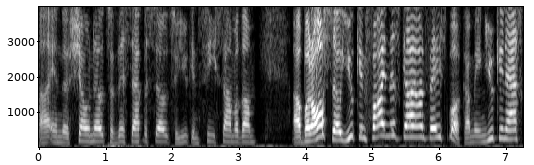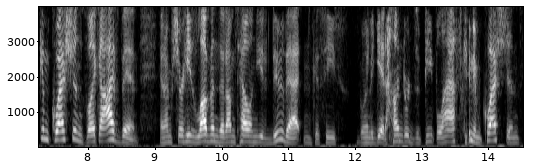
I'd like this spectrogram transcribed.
uh, in the show notes of this episode so you can see some of them. Uh, but also, you can find this guy on Facebook. I mean, you can ask him questions like I've been. And I'm sure he's loving that I'm telling you to do that because he's going to get hundreds of people asking him questions.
